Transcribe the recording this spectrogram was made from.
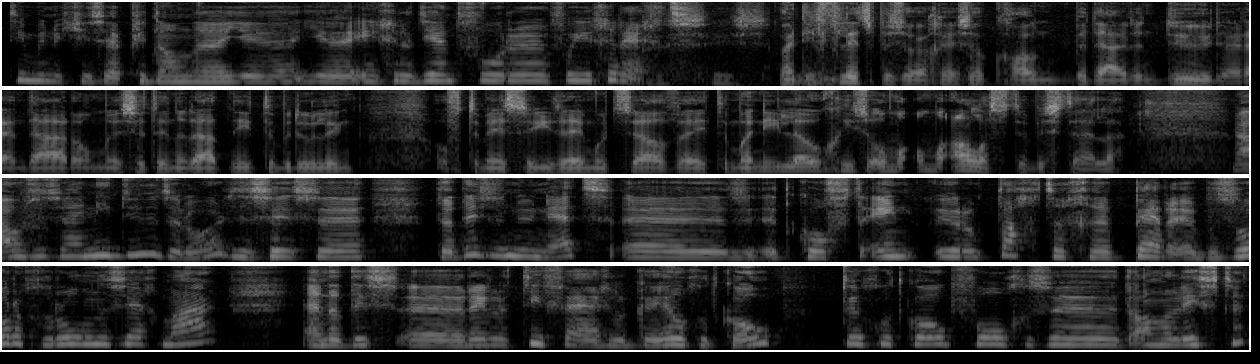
10 minuutjes heb je dan je, je ingrediënt voor, voor je gerecht. Precies. Maar die flitsbezorger is ook gewoon beduidend duurder. En daarom is het inderdaad niet de bedoeling, of tenminste iedereen moet zelf weten, maar niet logisch om, om alles te bestellen. Nou, ze zijn niet duurder hoor. Dus is, uh, dat is het nu net. Uh, het kost 1,80 euro per bezorgronde, zeg maar. En dat is relatief eigenlijk heel goedkoop te goedkoop volgens uh, de analisten.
